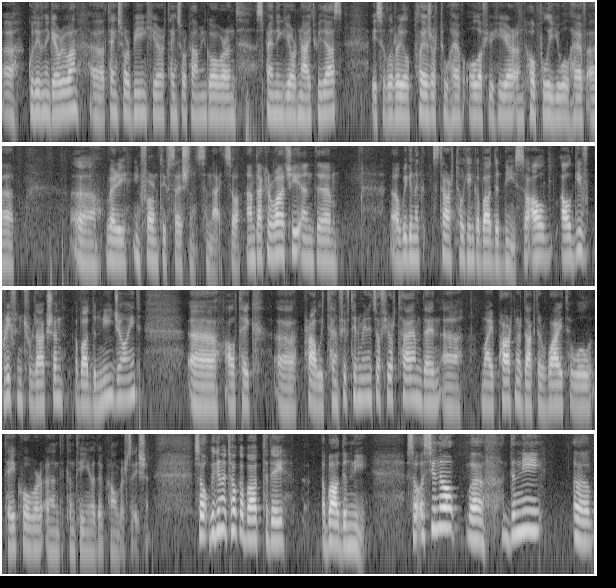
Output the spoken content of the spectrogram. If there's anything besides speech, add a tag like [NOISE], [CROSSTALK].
Uh, good evening, everyone. Uh, thanks for being here. Thanks for coming over and spending your night with us. It's a real pleasure to have all of you here, and hopefully, you will have a, a very informative session tonight. So, I'm Dr. Vache, and um, uh, we're going to start talking about the knee. So, I'll, I'll give brief introduction about the knee joint. Uh, I'll take uh, probably 10 15 minutes of your time, then uh, my partner, Dr. White, will take over and continue the conversation. So we're going to talk about today about the knee. So as you know, uh, the knee uh,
